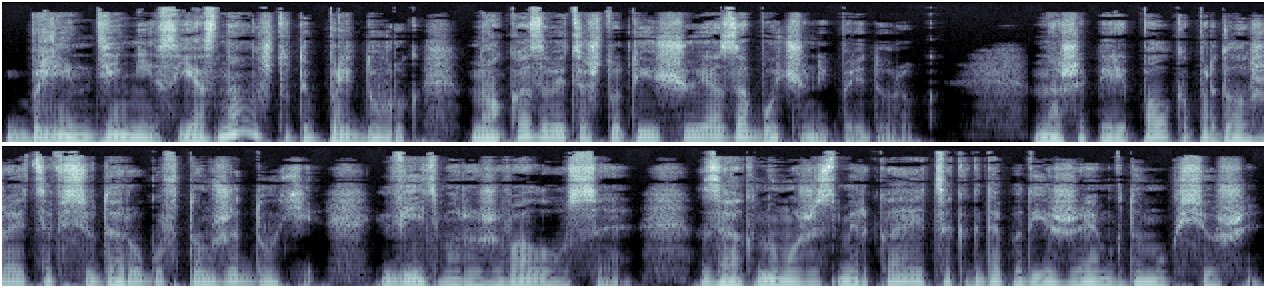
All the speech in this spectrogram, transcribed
Блин, Денис, я знала, что ты придурок, но оказывается, что ты еще и озабоченный придурок. Наша перепалка продолжается всю дорогу в том же духе. Ведьма рыжеволосая. За окном уже смеркается, когда подъезжаем к дому Ксюши.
